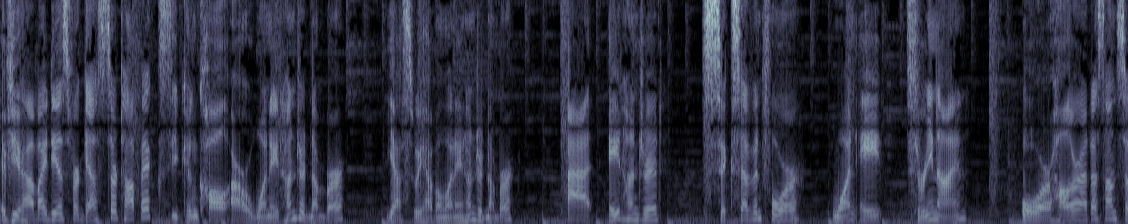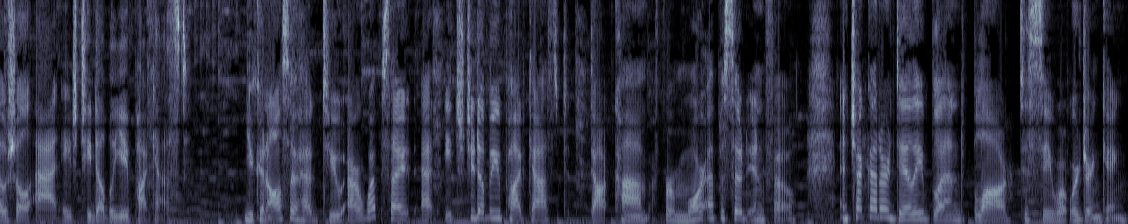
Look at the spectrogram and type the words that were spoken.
If you have ideas for guests or topics, you can call our 1 800 number. Yes, we have a 1 800 number. at 800 674 1839 or holler at us on social at HTW Podcast. You can also head to our website at htwpodcast.com for more episode info and check out our Daily Blend blog to see what we're drinking.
